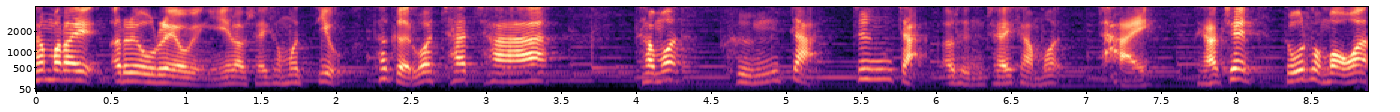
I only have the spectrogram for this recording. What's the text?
ทำอะไรเร็วๆอย่างนี้เราใช้คำว่าจิ้ว ถ้าเกิดว่าช้าๆคำว่าถึงจะจึงจะเราถึงใช้คำว่าใช้นะครับ เช่น สมมติผมบอกว่า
